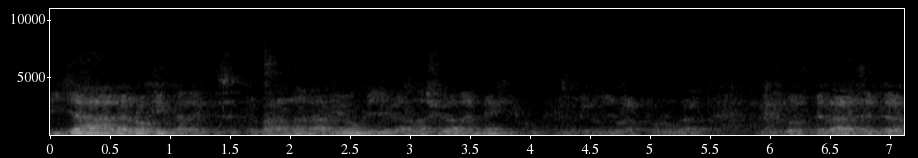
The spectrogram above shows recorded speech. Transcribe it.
Y ya la lógica de que se preparan al avión, que llegaron a Ciudad de México, que los llevar otro lugar, se les iba a hospedar, etc.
